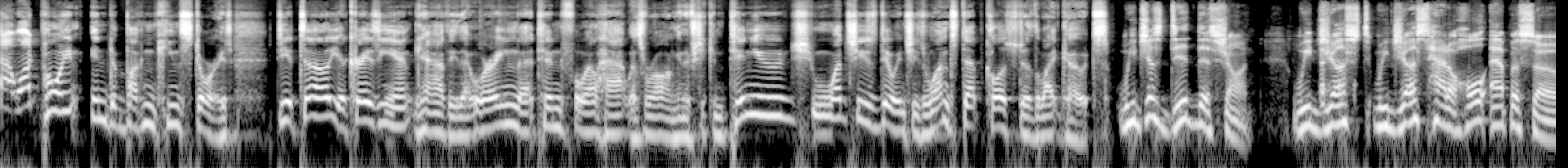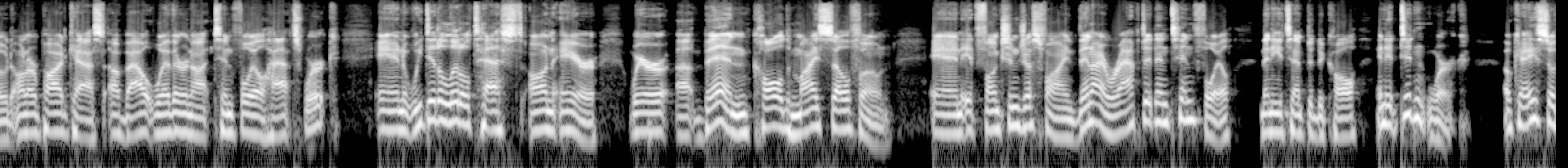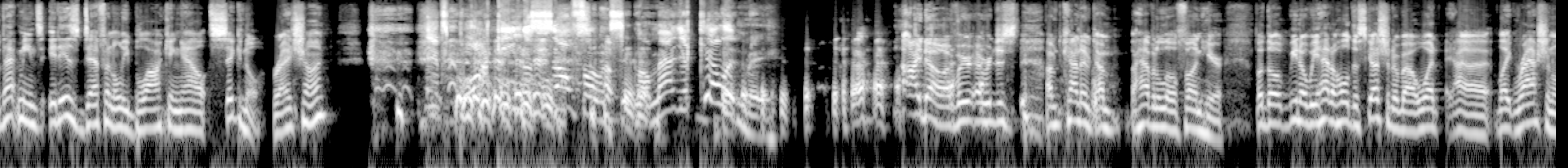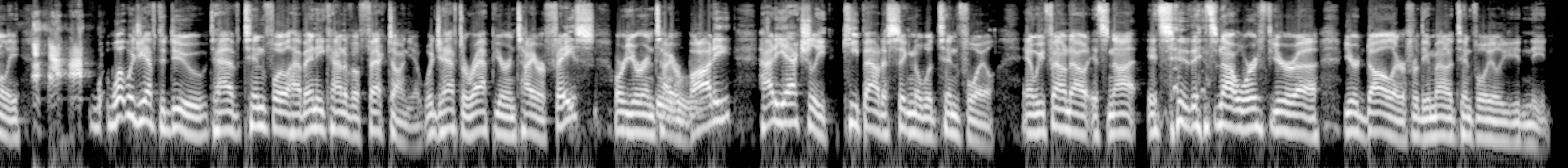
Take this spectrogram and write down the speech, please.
At what point in debunking stories do you tell your crazy Aunt Kathy that wearing that tinfoil hat was wrong? And if she continued what she's doing, she's one step closer to the white coats. We just did this, Sean. We just we just had a whole episode on our podcast about whether or not tinfoil hats work, and we did a little test on air where uh, Ben called my cell phone and it functioned just fine. Then I wrapped it in tinfoil. Then he attempted to call and it didn't work. Okay, so that means it is definitely blocking out signal, right, Sean? it's blocking the cell phone signal, Matt. You're killing me. I know. We're, we're just. I'm kind of. I'm having a little fun here, but though you know, we had a whole discussion about what, uh, like, rationally, what would you have to do to have tinfoil have any kind of effect on you? Would you have to wrap your entire face or your entire Ooh. body? How do you actually keep out a signal with tinfoil? And we found out it's not. It's it's not worth your uh, your dollar for the amount of tinfoil you'd need.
